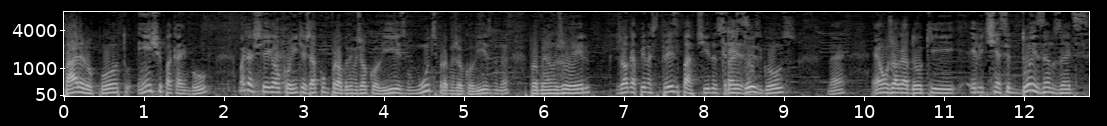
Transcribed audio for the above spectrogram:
para o aeroporto, enche o Pacaembu, mas já chega ao Corinthians já com problemas de alcoolismo, muitos problemas de alcoolismo, né? Problema no joelho. Joga apenas 13 partidas, faz 13. dois gols, né? É um jogador que ele tinha sido dois anos antes.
